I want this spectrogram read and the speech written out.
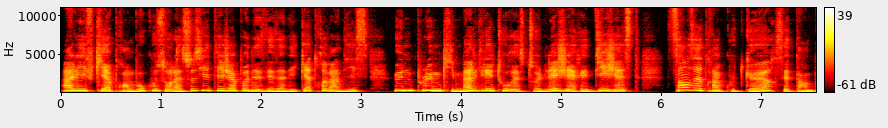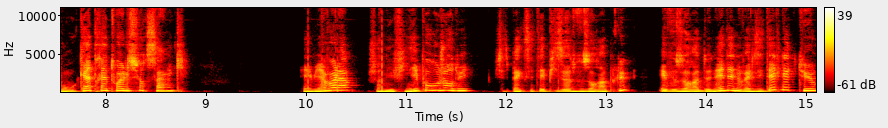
Un livre qui apprend beaucoup sur la société japonaise des années 90, une plume qui malgré tout reste légère et digeste, sans être un coup de cœur, c'est un bon 4 étoiles sur 5. Et eh bien voilà, j'en ai fini pour aujourd'hui. J'espère que cet épisode vous aura plu et vous aura donné des nouvelles idées de lecture.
